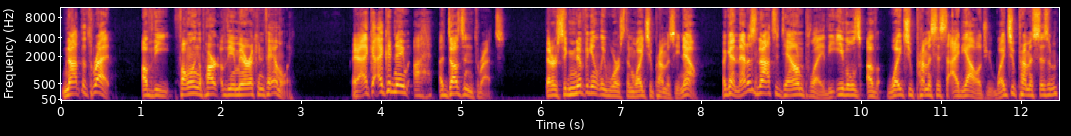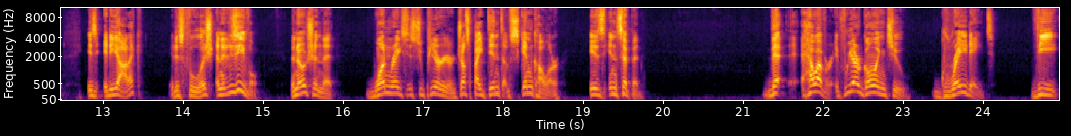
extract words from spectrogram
Not the threat of the falling apart of the American family. I, I could name a, a dozen threats that are significantly worse than white supremacy. Now, again, that is not to downplay the evils of white supremacist ideology. White supremacism is idiotic, it is foolish, and it is evil. The notion that one race is superior just by dint of skin color is insipid. That, however, if we are going to gradate the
